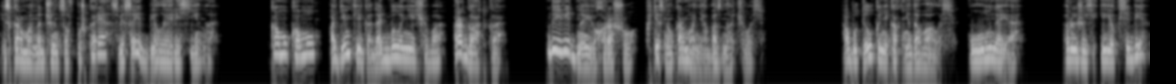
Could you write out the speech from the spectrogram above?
Из кармана джинсов пушкаря свисает белая резина. Кому-кому, а Димке и гадать было нечего. Рогатка. Да и видно ее хорошо, в тесном кармане обозначилась. А бутылка никак не давалась. Умная. Рыжий ее к себе,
